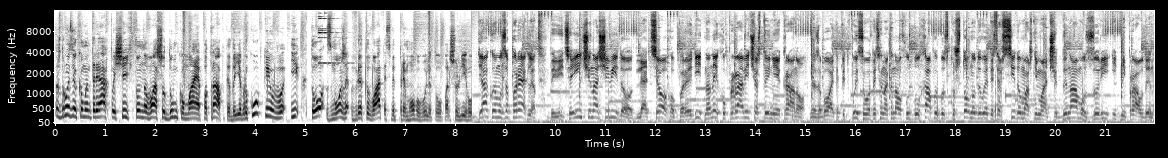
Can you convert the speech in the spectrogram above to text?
Тож, друзі, в коментарях пишіть, хто на вашу думку має потрапити до Єврокубків і хто зможе врятуватись від прямого виліту у першу лігу. Дякуємо за перегляд. Дивіться інші наші відео. Для цього перейдіть на них у правій частині екрану. Не забувайте підписуватися на канал Футбол Хаб і безкоштовно дивитися всі домашні матчі Динамо, Зорі і Дніпра 1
